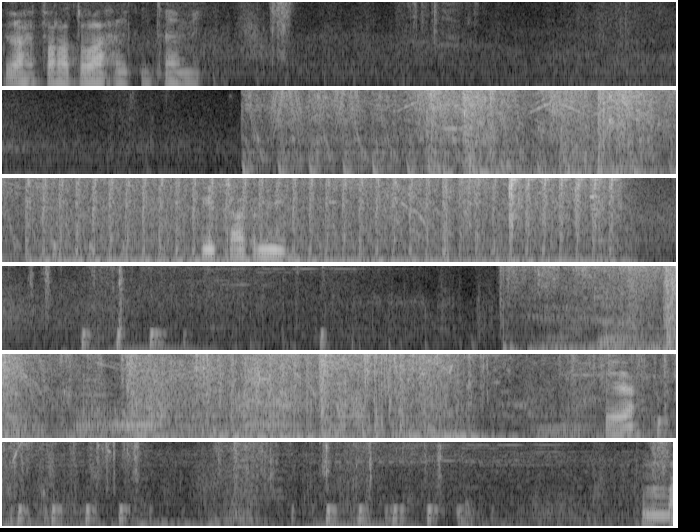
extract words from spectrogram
في واحد فرط واحد قدامي مية تسعة وثمانين أوكي هم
